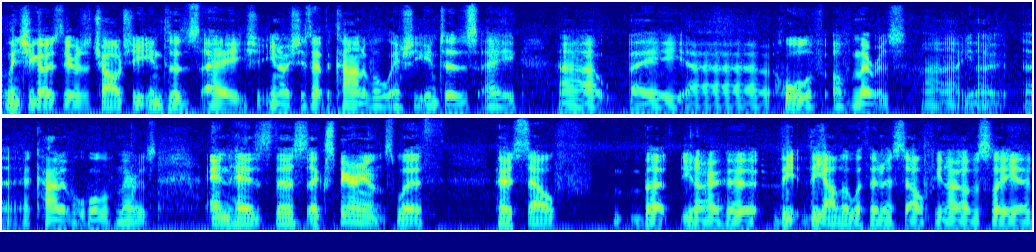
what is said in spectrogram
when she goes there as a child, she enters a, she, you know, she's at the carnival and she enters a uh, a uh, hall of, of mirrors, uh, you know, a carnival hall of mirrors, and has this experience with herself, but you know, her the the other within herself. You know, obviously, uh,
